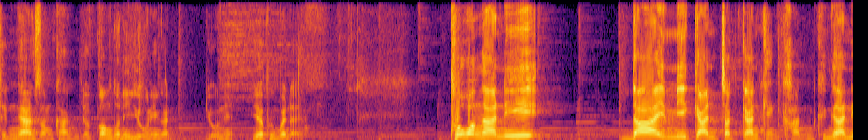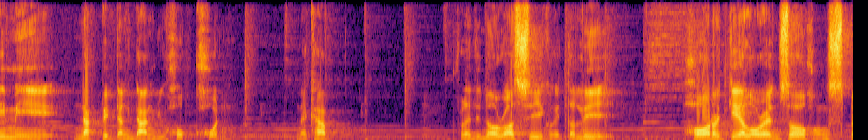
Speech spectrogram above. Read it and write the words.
ถึงงานสำคัญ เดี๋ยวกล้องตัวนี้อยู่นี่กันอยู่นี่อย่าเพิ่งไปไหน เพราะว่างานนี้ได้มีการจัดการแข่งขัน คืองานนี้มีนักปิดดัง ๆ อยู่ 6 คนนะครับฟล a นติโนโรซี่ของอิตาลีฮอร์เกโลเรนโซของสเป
